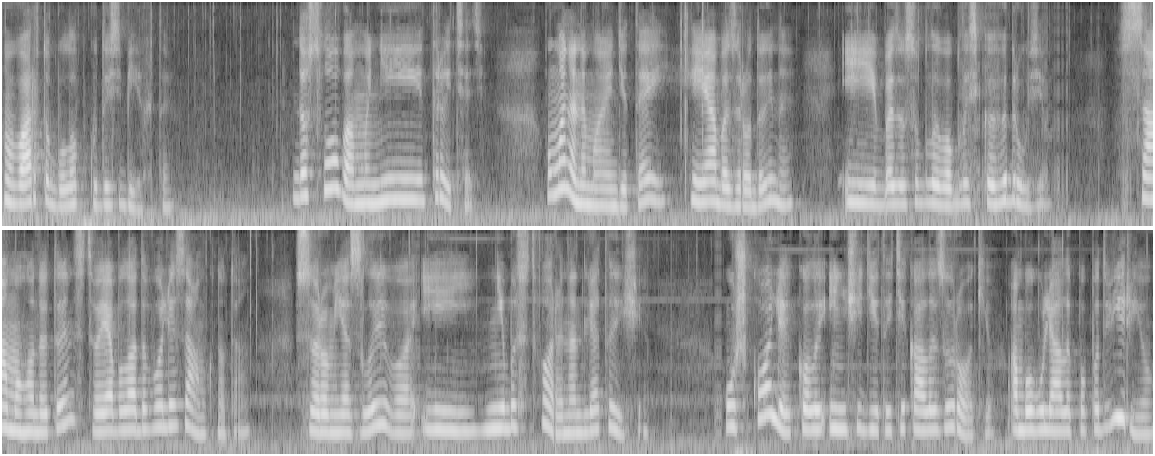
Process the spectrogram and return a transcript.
варто було б кудись бігти. До слова, мені 30. У мене немає дітей, я без родини і без особливо близьких друзів. З самого дитинства я була доволі замкнута, сором'язлива і ніби створена для тиші. У школі, коли інші діти тікали з уроків або гуляли по подвір'ю,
